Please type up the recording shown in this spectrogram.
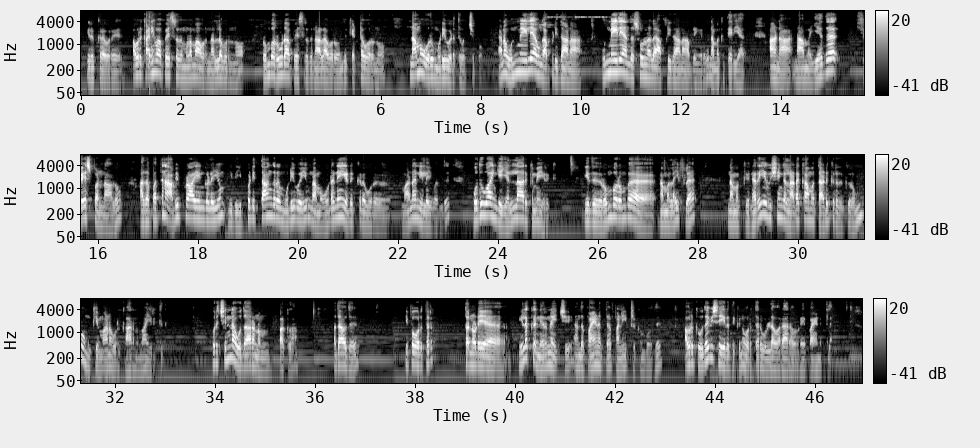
இருக்கிறவர். அவர் கனிவாக பேசுறது மூலமாக அவர் நல்லவர்னோ ரொம்ப ரூடாக பேசுறதுனால அவர் வந்து கெட்டவரணும் நாம் ஒரு முடிவு எடுத்து வச்சுப்போம். ஆனால் உண்மையிலே அவங்க அப்படிதானா? உண்மையிலே அந்த சூழ்நிலை அப்படிதானா அப்படிங்கிறது நமக்கு தெரியாது. ஆனால் நாம் எதை ஃபேஸ் பண்ணாலும் அதை பற்றின அபிப்பிராயங்களையும் இது இப்படித்தாங்கிற முடிவையும் நம்ம உடனே எடுக்கிற ஒரு மனநிலை வந்து பொதுவாக இங்கே எல்லாருக்குமே இருக்குது இது ரொம்ப ரொம்ப நம்ம லைஃப்பில் நமக்கு நிறைய விஷயங்கள் நடக்காமல் தடுக்கிறதுக்கு ரொம்ப முக்கியமான ஒரு காரணமாக இருக்குது. ஒரு சின்ன உதாரணம் பார்க்கலாம். அதாவது இப்போ ஒருத்தர் தன்னுடைய இலக்கை நிர்ணயித்து அந்த பயணத்தை பண்ணிட்டு இருக்கும்போது அவருக்கு உதவி செய்யறதுக்குன்னு ஒருத்தர் உள்ள வரார் அவருடைய பயணத்தில்.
